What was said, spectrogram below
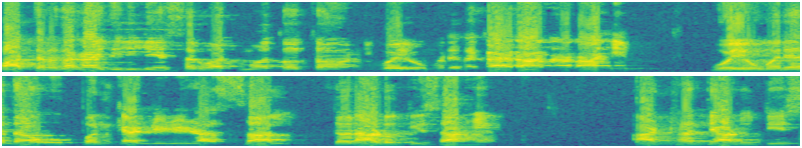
पात्रता काय दिलेली आहे? सर्वात महत्वाचं आणि वयोमर्यादा काय राहणार आहे? वयोमर्यादा ओपन कॅन्डिडेट असाल तर अडोतीस आहे. अठरा ते अडोतीस.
